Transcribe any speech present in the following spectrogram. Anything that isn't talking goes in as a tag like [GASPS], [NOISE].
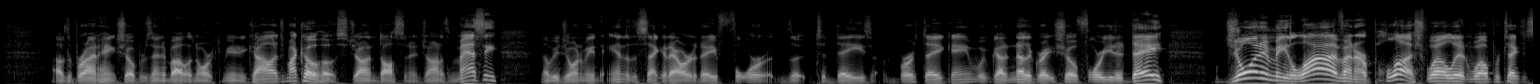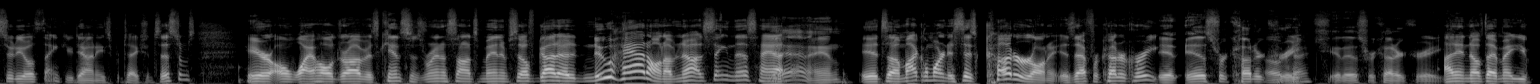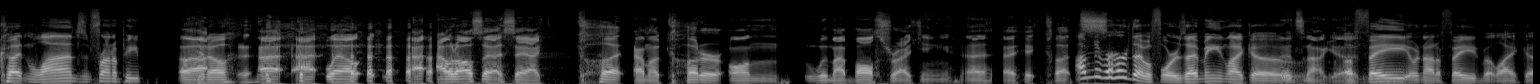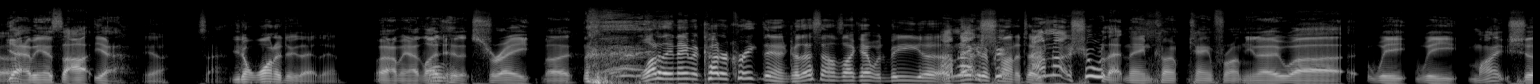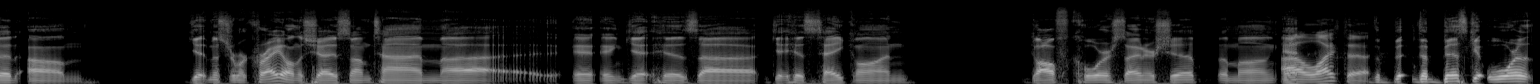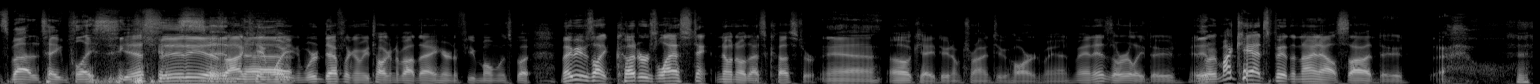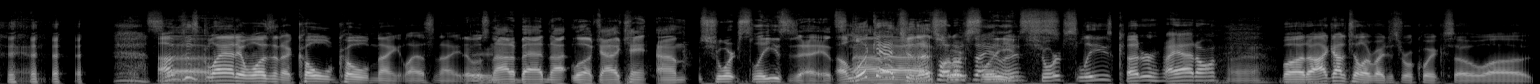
of the Bryan Hank Show presented by Lenoir Community College. My co-hosts, John Dawson and Jonathan Massey. They'll be joining me at the end of the second hour today for the today's birthday game. We've got another great show for you today. Joining me live in our plush, well lit, and well protected studio. Thank you, Down East Protection Systems. Here on Whitehall Drive is Kinston's Renaissance man himself. Got a new hat on. I've not seen this hat. Yeah, man. It's uh, Michael Martin. It says Cutter on it. Is that for Cutter Creek? It is for Cutter Okay. Creek. It is for Cutter Creek. I didn't know if that meant you cutting lines in front of people. Uh, you know, [LAUGHS] I, I, well, I, I would also say I cut. I'm a cutter on with my ball striking. I, I hit cuts. I've never heard that before. Does that mean like a It's not good. a fade or not a fade, but like a, yeah, I mean it's uh, yeah. yeah. So, You don't want to do that then. well, I mean I'd like Well- to hit it straight, but [LAUGHS] Why do they name it Cutter Creek then? Because that sounds like that would be uh, a not negative sure, connotation. I'm not sure where that name com- came from. You know, uh, we we might should um, get Mr. McCrae on the show sometime uh, and, and get his uh, get his take on golf course ownership among I like that. the the biscuit war that's about to take place. in Yes, it is. I can't uh, wait. We're definitely going to be talking about that here in a few moments. But maybe it was like Cutter's last stand. No, no, that's Custer. Yeah, Okay, dude, I'm trying too hard, man. Man, it's early, dude. It's It- early. My cat spent the night outside, dude. [SIGHS] [LAUGHS] I'm just uh, glad it wasn't a cold, cold night last night. It was not a bad night. Look, I can't. I'm short sleeves today. It's I look at you. That's what I'm saying, man. Short sleeves, cutter hat on. Uh, But uh, I got to tell everybody just real quick. So, uh,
